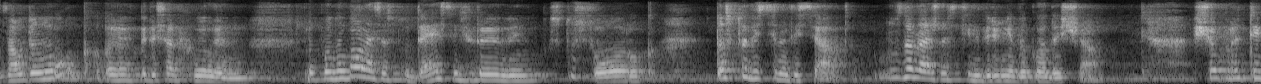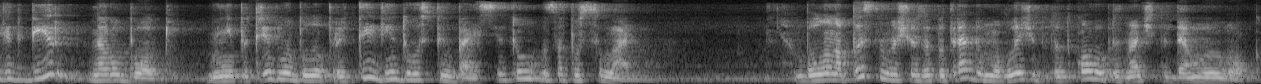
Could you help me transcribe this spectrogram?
За один урок е, в 50 хвилин пропонувалося 110 гривень, 140 та 180, ну, в залежності від рівня викладача. Щоб пройти відбір на роботу, мені потрібно було пройти відеоспівбесіду за посиланням. Було написано, що за потреби могли ще додатково призначити демо-урок.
